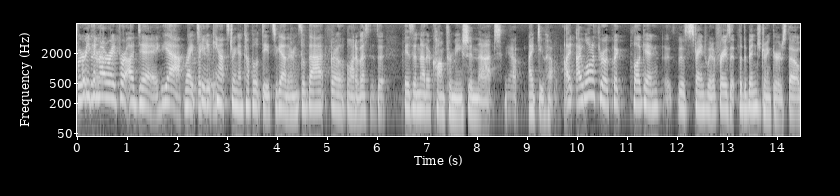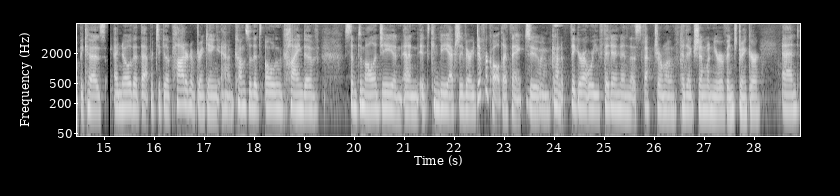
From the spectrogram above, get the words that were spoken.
Or you can moderate for a day. Yeah, right. But you can't string a couple of dates together, and so that for a lot of us is a is another confirmation that Yeah. I do have. I, I want to throw a quick plug in, uh, a strange way to phrase it, for the binge drinkers, though, because I know that that particular pattern of drinking uh, comes with its own kind of symptomology and, and it can be actually very difficult, I think, to kind of figure out where you fit in in the spectrum of addiction when you're a binge drinker. And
